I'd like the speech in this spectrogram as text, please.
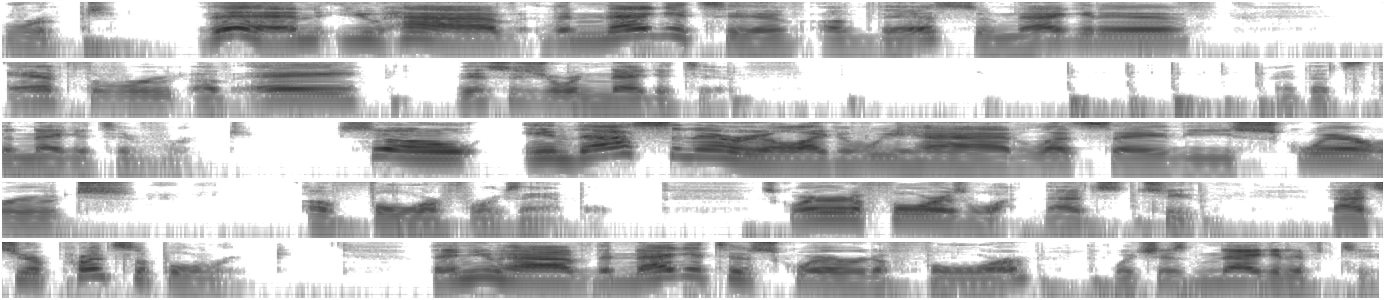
root. Then you have the negative of this, so negative nth root of a, this is your negative. Right, that's the negative root. So in that scenario, like if we had, let's say, the square root of 4, for example. Square root of 4 is what? That's 2. That's your principal root. Then you have the negative square root of 4, which is negative 2.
